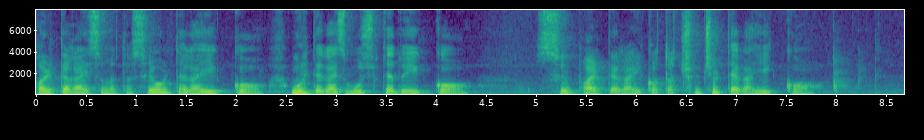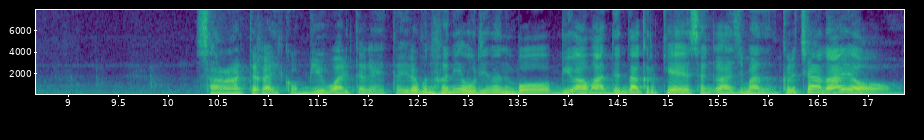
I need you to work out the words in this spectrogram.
헐 때가 있으면 또 세울 때가 있고 울 때가 있으면 웃을 때도 있고 슬퍼할 때가 있고 또 춤출 때가 있고 사랑할 때가 있고 미워할 때가 있다. 여러분 흔히 우리는 뭐 미워하면 안 된다 그렇게 생각하지만 그렇지 않아요.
